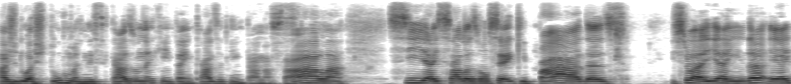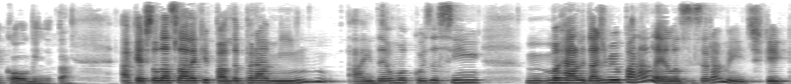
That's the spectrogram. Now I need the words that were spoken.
as duas turmas, nesse caso, né? Quem está em casa, quem está na sala. Se as salas vão ser equipadas. Isso aí ainda é a incógnita. A questão da sala equipada, para mim, ainda é uma coisa assim, uma realidade meio paralela, sinceramente. Que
